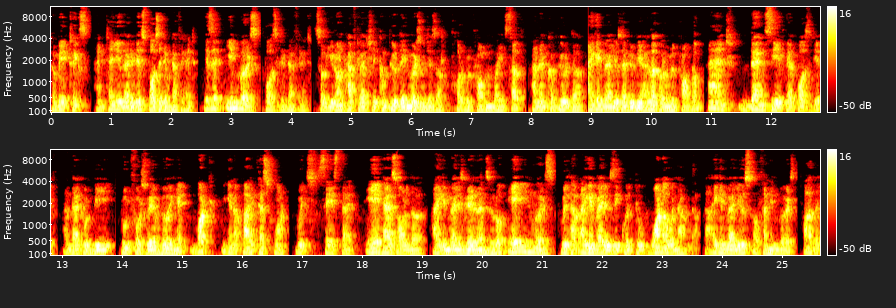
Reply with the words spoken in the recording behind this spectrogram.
a matrix and tell you that it is positive definite. Is it inverse positive definite? So you don't have to actually compute the inverse which is a horrible problem by itself and then compute the eigenvalues that will be another horrible problem and then see if they're positive and that would be brute force way of doing it. But you can apply test 1 which says that A has all the eigenvalues greater than 0. A inverse will have eigenvalues equal to 1 over lambda. The eigenvalues of an inverse are the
